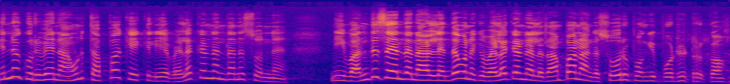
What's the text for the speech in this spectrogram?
என்ன குருவே நான் ஒன்றும் தப்பாக கேட்கலையே. விளக்கெண்ணன் தானே சொன்னேன். நீ வந்து சேர்ந்த நாள்லேருந்தே உனக்கு விளக்கெண்ணில் தான்ப்பா நாங்கள் சோறு பொங்கி போட்டுட்ருக்கோம்.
